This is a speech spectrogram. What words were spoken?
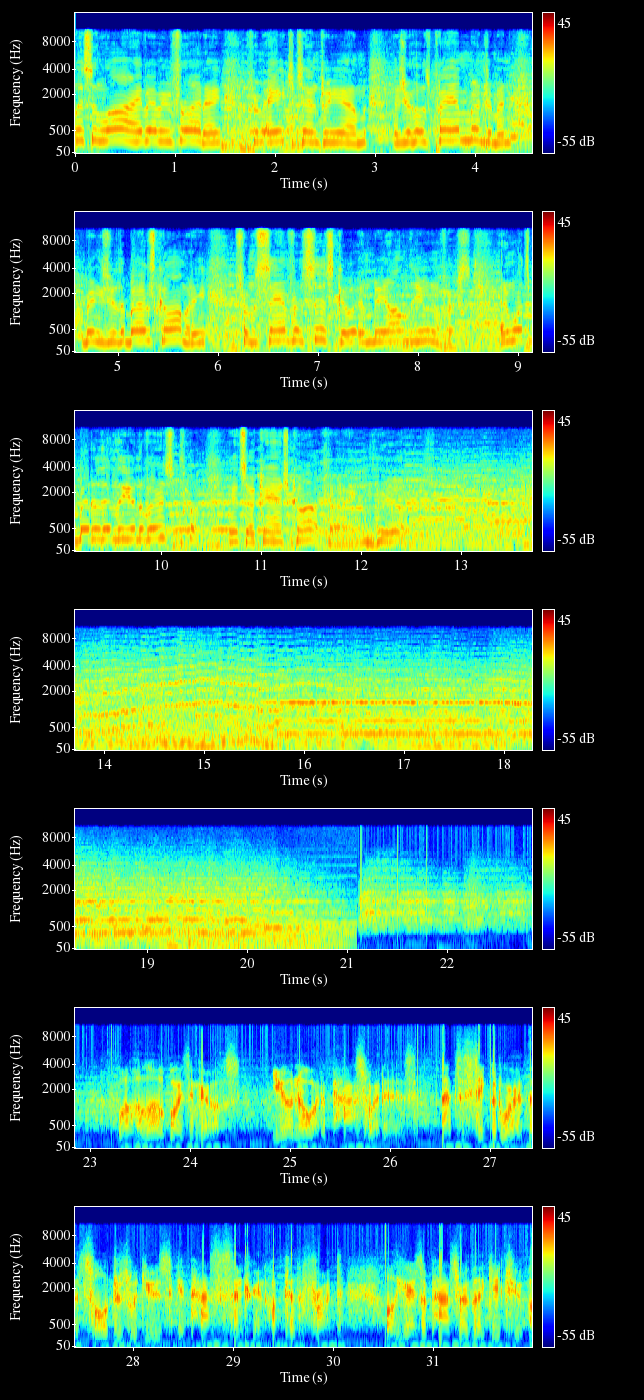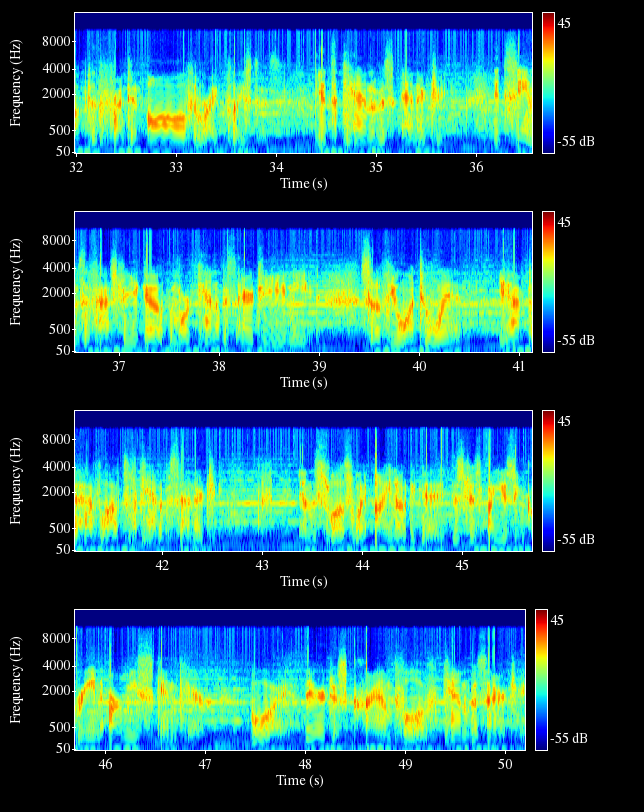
listen live every Friday from 8 to 10 p.m. as your host Pam Benjamin brings you the best comedy from San Francisco and beyond the universe. And what's better than the universe? It's a cash cock, honey. Yeah. Well, hello, boys and girls. You know what a password is. That's a secret word that soldiers would use to get past the sentry and up to the front. Well, here's a password that gets you up to the front in all the right places. It's cannabis energy. It seems the faster you go, the more cannabis energy you need. So if you want to win, you have to have lots of cannabis energy. And the slowest way I know to get it is just by using Green Army Skincare. Boy, they're just cram full of cannabis energy.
